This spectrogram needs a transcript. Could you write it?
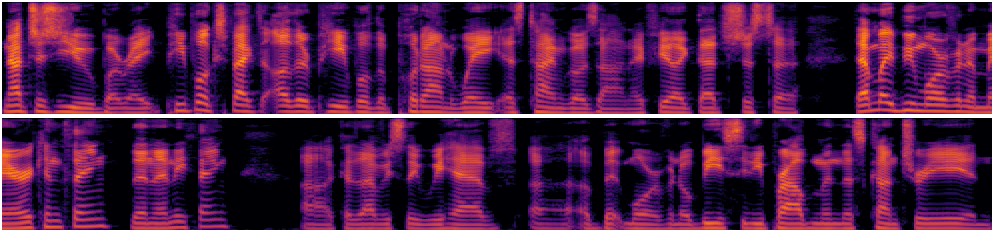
not just you, but right, people expect other people to put on weight as time goes on. I feel like that's just a that might be more of an American thing than anything, because uh, obviously we have uh, a bit more of an obesity problem in this country, and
